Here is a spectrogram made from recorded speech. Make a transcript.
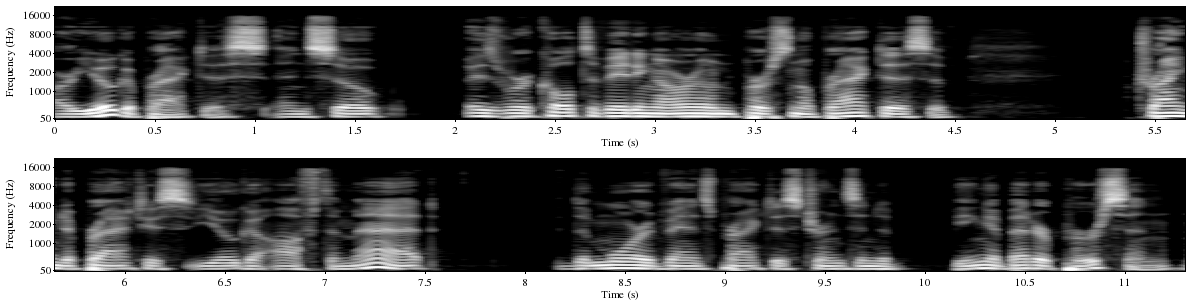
our yoga practice. And so, as we're cultivating our own personal practice of trying to practice yoga off the mat, the more advanced practice turns into being a better person.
